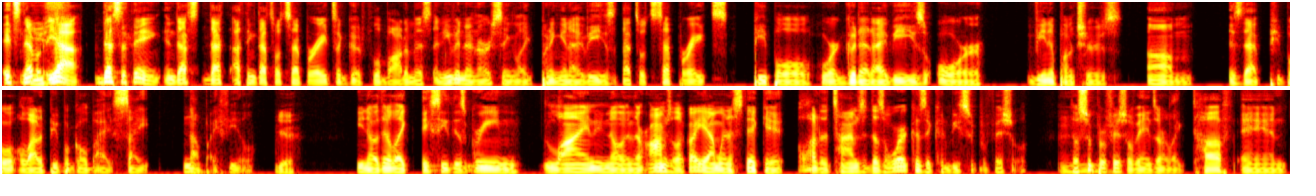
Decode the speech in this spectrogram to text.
It's never, You yeah. That's the thing, and that's that. I think that's what separates a good phlebotomist and even in nursing, like putting in IVs. That's what separates people who are good at IVs or venipunctures. Um, is that people? A lot of people go by sight, not by feel. yeah, You know, they're like they see this green line, you know, in their arms. Are like, oh yeah, I'm going to stick it. A lot of the times it doesn't work because it could be superficial. Those Mhm. superficial veins are like tough and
